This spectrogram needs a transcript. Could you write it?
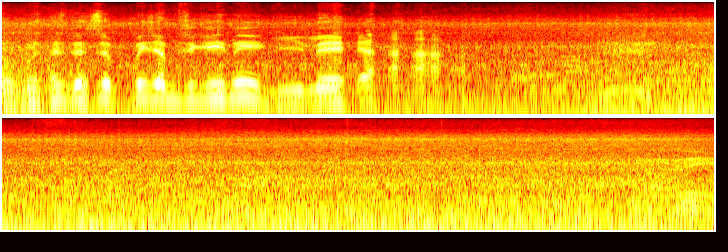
Sebelas udah sepi jam segini, gile. nah ini.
